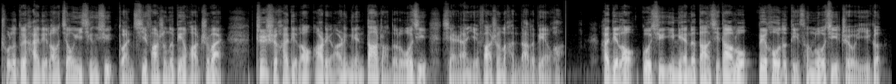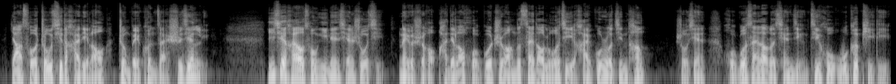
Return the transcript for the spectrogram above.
除了对海底捞交易情绪短期发生的变化之外，支持海底捞二零二零年大涨的逻辑显然也发生了很大的变化。海底捞过去一年的大起大落背后的底层逻辑只有一个。压错周期的海底捞正被困在时间里，一切还要从一年前说起。那个时候，海底捞火锅之王的赛道逻辑还固若金汤。首先，火锅赛道的前景几乎无可匹敌，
